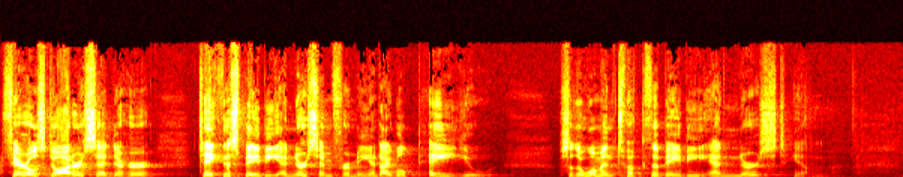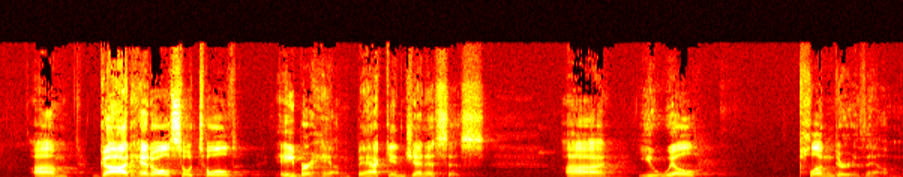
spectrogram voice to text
Pharaoh's daughter said to her, Take this baby and nurse him for me, and I will pay you. So the woman took the baby and nursed him. Um, God had also told Abraham back in Genesis, uh, You will plunder them.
